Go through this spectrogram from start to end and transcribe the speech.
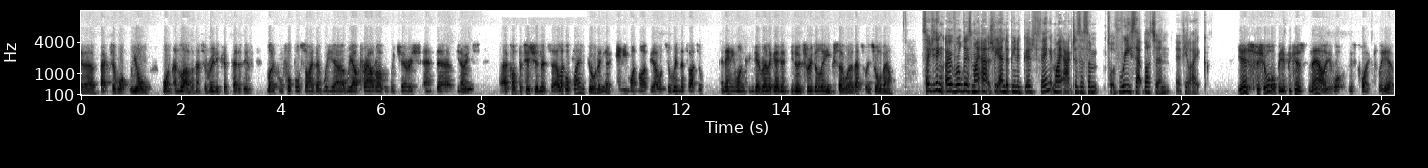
uh, back to what we all want and love, and that's a really competitive local football side that we uh, we are proud of and we cherish. And uh, you know, it's a competition that's a level playing field, and you know, anyone might be able to win the title and anyone can get relegated, you know, through the league. So uh, that's what it's all about. So do you think overall this might actually end up being a good thing? It might act as a some sort of reset button, if you like. Yes, for sure. Because now what is quite clear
